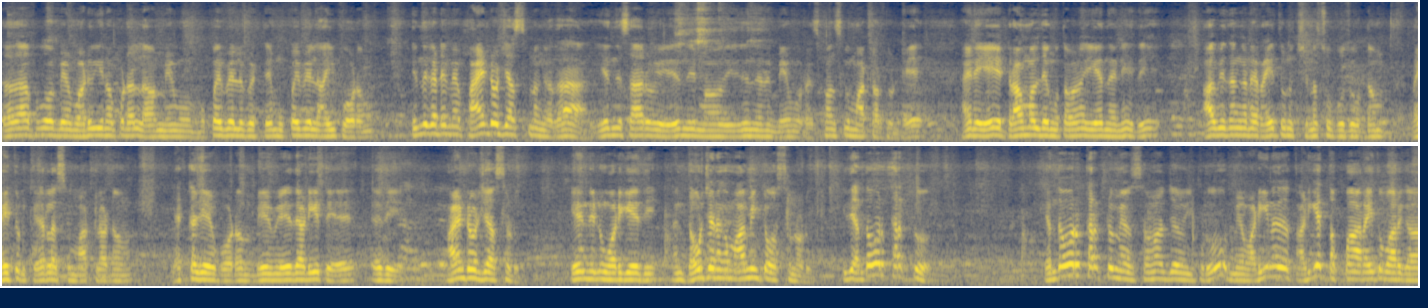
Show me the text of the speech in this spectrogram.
దాదాపుగా మేము అడిగినప్పుడల్లా మేము ముప్పై వేలు పెడితే ముప్పై వేలు అయిపోవడం. ఎందుకంటే మేము పాయింట్ అవుట్ చేస్తున్నాం కదా. ఏంది సార్ ఏంది మా ఇదేందని మేము రెస్పాన్స్గా మాట్లాడుతుంటే ఆయన ఏ డ్రామాలు దెంగుతామో ఏందని ఇది ఆ విధంగానే రైతును చిన్న చూపు చూడడం రైతును కేర్లెస్గా మాట్లాడడం లెక్క చేయకపోవడం మేము ఏది అడిగితే అది పాయింట్ అవుట్ చేస్తాడు. ఏంది నువ్వు అడిగేది అని దౌర్జన్యంగా మా వస్తున్నాడు. ఇది ఎంతవరకు కరెక్ట్? ఎంతవరకు కరెక్ట్? మేము సమాజం ఇప్పుడు మేము అడిగిన అడిగే తప్ప రైతు వారుగా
